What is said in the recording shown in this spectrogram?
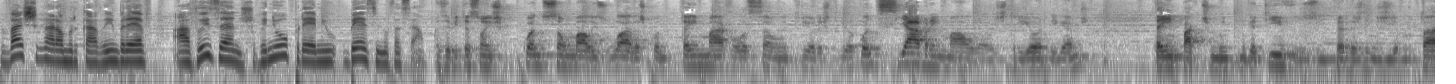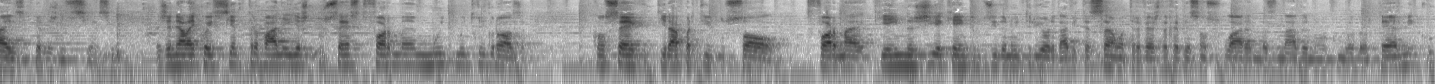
vai chegar ao mercado em breve. Há dois anos ganhou o prémio BES Inovação. As habitações, quando são mal isoladas, quando têm má relação interior-exterior, quando se abrem mal ao exterior, digamos, têm impactos muito negativos e perdas de energia brutais e perdas de eficiência. A janela ecoeficiente trabalha este processo de forma muito, muito rigorosa consegue tirar partido do Sol de forma que a energia que é introduzida no interior da habitação através da radiação solar armazenada no acumulador térmico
